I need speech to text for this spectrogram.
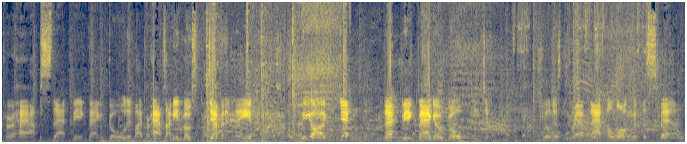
perhaps that big bag of gold. And by perhaps, I mean most definitely. We are getting that big bag of gold. We'll just grab that along with the spell.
